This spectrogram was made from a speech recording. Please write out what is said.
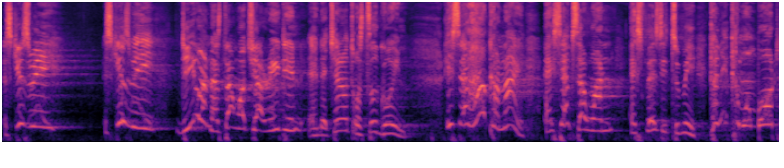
Excuse me, excuse me, do you understand what you are reading? And the chariot was still going. He said, How can I? Except someone explains it to me. Can you come on board?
